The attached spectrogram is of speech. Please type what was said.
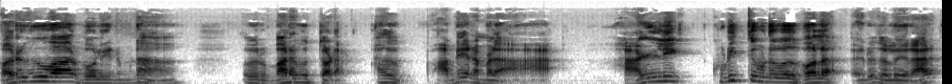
பருகுவார் போலினும்னா ஒரு மரபு தொடர். அது அப்படியே நம்மளை அள்ளி குடித்து விடுவது போல என்று சொல்லுகிறார்.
